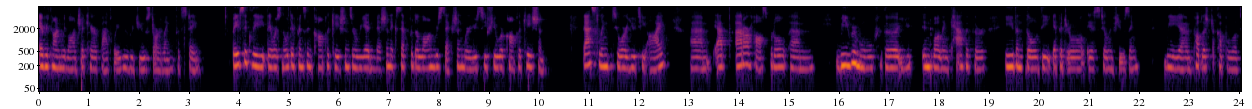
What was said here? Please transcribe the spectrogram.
every time we launch a care pathway, we reduced our length of stay. Basically, there was no difference in complications or readmission except for the lung resection where you see fewer complication. That's linked to our UTI. Um, at, at our hospital, um, we remove the indwelling catheter even though the epidural is still infusing. We um, published a couple of,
